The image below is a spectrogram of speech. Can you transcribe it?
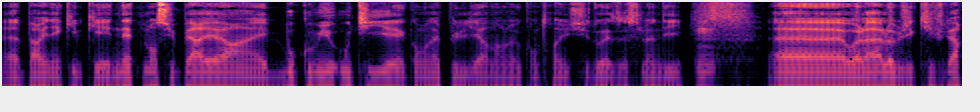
euh, par une équipe qui est nettement supérieure hein, et beaucoup mieux outillée, comme on a pu le lire dans le compte rendu sud-ouest de ce lundi. Mm. Euh, voilà, l'objectif clair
